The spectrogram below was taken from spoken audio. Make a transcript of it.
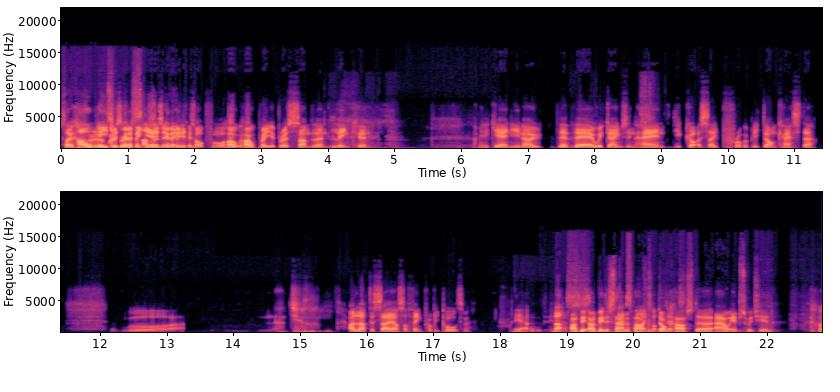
So Hull, well, it's Peterborough, going to be, yeah, it's Sunderland, going to be the Lincoln. top four. Hull, Hull, Peterborough, Sunderland, Lincoln. I mean, again, you know, they're there with games in hand. You've got to say probably Doncaster. I'd love to say us. I think probably Portsmouth. Yeah, that's. I'd be, I'd be the same apart from top six. Doncaster out, Ipswich in. I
